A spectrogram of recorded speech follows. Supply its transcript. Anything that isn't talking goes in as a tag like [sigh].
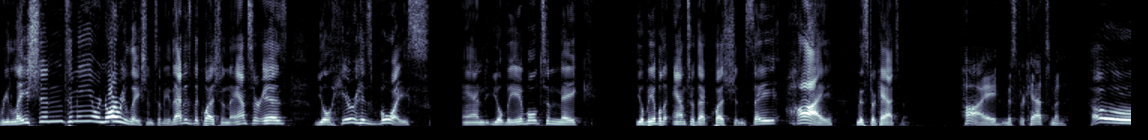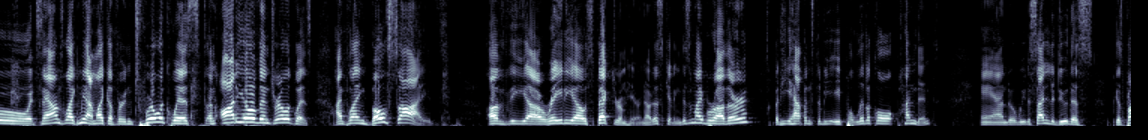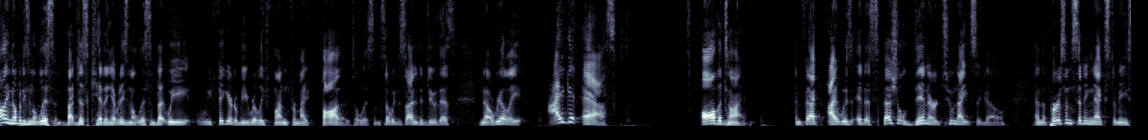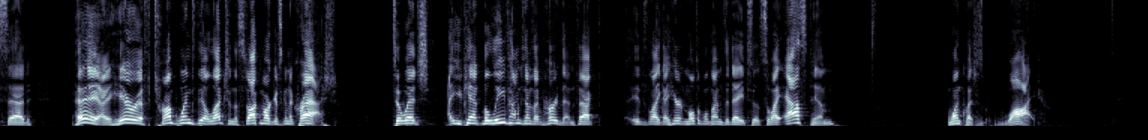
relation to me or no relation to me? That is the question. The answer is you'll hear his voice and you'll be able to make, you'll be able to answer that question. Say hi, Mr. Katsman. Hi, Mr. Katsman. Oh, it sounds like me. I'm like a ventriloquist, an audio ventriloquist. I'm playing both sides of the uh, radio spectrum here. No, just kidding. This is my brother, but he happens to be a political pundit. And we decided to do this because probably nobody's going to listen. But just kidding, everybody's going to listen. But we we figured it would be really fun for my father to listen, so we decided to do this. No, really, I get asked all the time. In fact, I was at a special dinner two nights ago, and the person sitting next to me said, "Hey, I hear if Trump wins the election, the stock market's going to crash." To which uh, you can't believe how many times I've heard that. In fact, it's like I hear it multiple times a day. So, so I asked him one question why?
